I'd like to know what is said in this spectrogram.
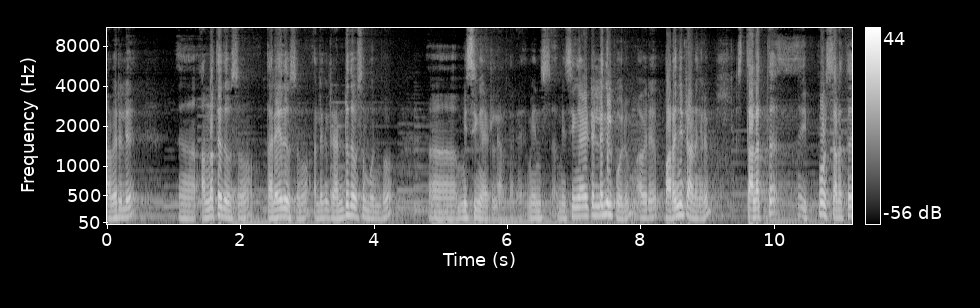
അവരിൽ അന്നത്തെ ദിവസമോ തലേ ദിവസമോ അല്ലെങ്കിൽ രണ്ട് ദിവസം മുൻപോ മിസ്സിംഗ് ആയിട്ടുള്ള ആൾക്കാർ മീൻസ് മിസ്സിംഗ് ആയിട്ടില്ലെങ്കിൽ പോലും അവർ പറഞ്ഞിട്ടാണെങ്കിലും സ്ഥലത്ത് ഇപ്പോൾ സ്ഥലത്ത്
